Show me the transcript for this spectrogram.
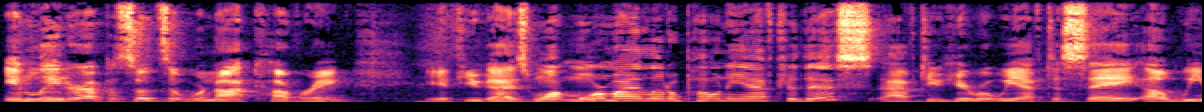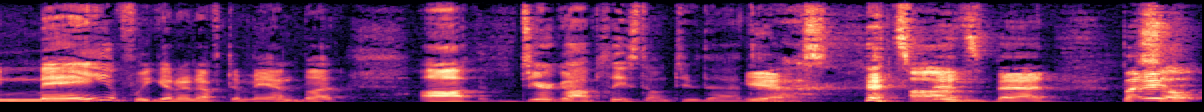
in later episodes that we're not covering. If you guys want more My Little Pony after this, after you hear what we have to say, uh, we may if we get enough demand. But uh, dear God, please don't do that. to yeah, it's, Um, it's bad. But so- it,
